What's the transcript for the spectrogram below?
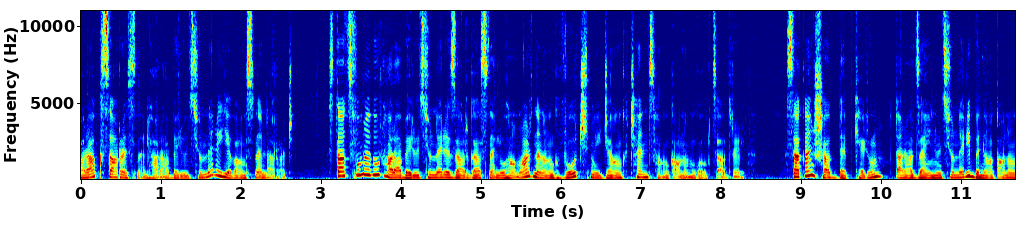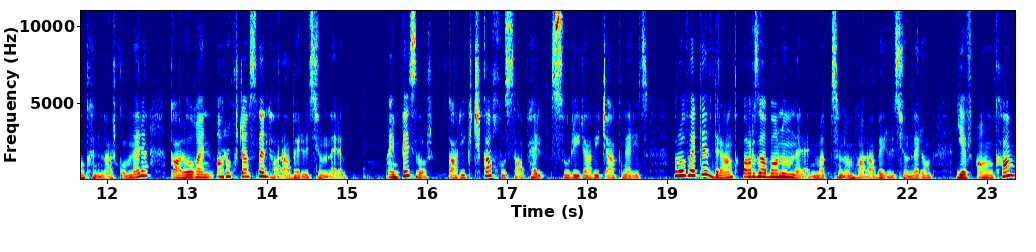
արագ սառեցնել հարաբերությունները եւ անցնել առաջ։ Ստացվում է, որ հարաբերությունները զարգացնելու համար նրանք ոչ մի ջանք չեն ցանկանում գործադրել։ Սակայն շատ դեպքերում տարաձայնությունների բնականon քննարկումները կարող են առողջացնել հարաբերությունները։ Այնպես որ կարիք չկա խուսափել սուր իրավիճակներից, որովհետև դրանք parzabanumներ են մտցնում հարաբերություններում եւ անգամ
